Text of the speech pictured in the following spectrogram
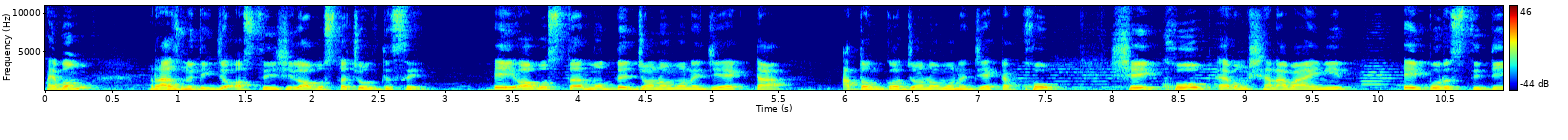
এবং রাজনৈতিক যে অস্থিতিশীল অবস্থা চলতেছে, এই অবস্থার মধ্যে জনমনে যে একটা আতঙ্ক, জনমনে যে একটা ক্ষোভ, সেই ক্ষোভ এবং সেনাবাহিনীর এই পরিস্থিতি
